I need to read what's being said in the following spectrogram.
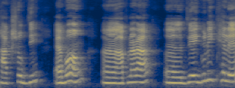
শাকসবজি এবং আপনারা যেগুলি খেলে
